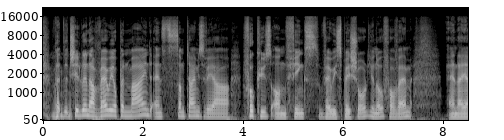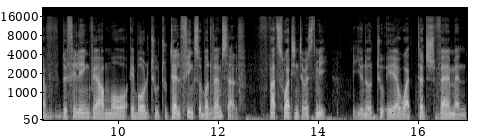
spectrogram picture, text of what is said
but the children are very open minded and sometimes they are focused on things very special. You know, for them and I have the feeling they are more able to, to tell things about themselves. That's what interests me, you know, to hear what touched them and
